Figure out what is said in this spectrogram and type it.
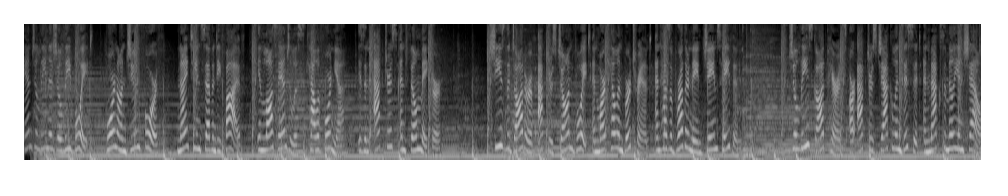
Angelina Jolie Voight, born on June 4, 1975, in Los Angeles, California, is an actress and filmmaker. She is the daughter of actors Jon Voight and Marcheline Bertrand and has a brother named James Haven. Jolie's godparents are actors Jacqueline Bisset and Maximilian Schell,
